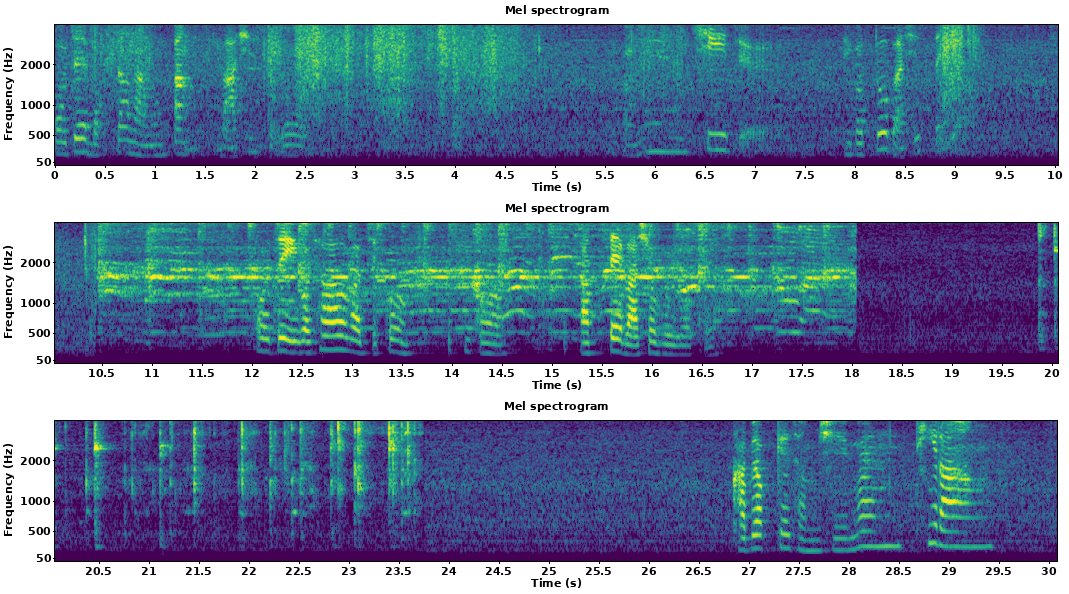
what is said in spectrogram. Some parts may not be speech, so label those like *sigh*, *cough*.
어제 먹다 남은 빵 맛있어요. 이거는 치즈. 이것도 맛있어요. 어제 이거 사와가지고 이거 라떼 마셔보려고요. 가볍게 점심은 티랑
